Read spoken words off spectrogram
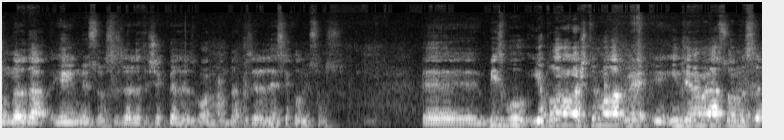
bunları da yayınlıyorsunuz. Sizlere de teşekkür ederiz bu anlamda. Bize de destek oluyorsunuz. Biz bu yapılan araştırmalar ve incelemeler sonrası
